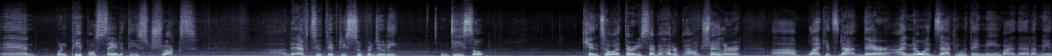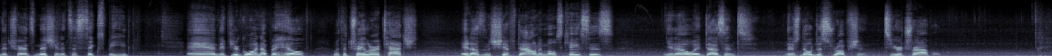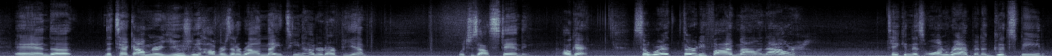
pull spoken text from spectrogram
And when people say that these trucks, uh, the F-250 Super Duty diesel, can tow a 3,700 pound trailer uh, like it's not there, I know exactly what they mean by that. I mean, the transmission, it's a six speed. And if you're going up a hill with a trailer attached, it doesn't shift down in most cases. You know, it doesn't, there's no disruption to your travel. And uh, the tachometer usually hovers at around 1900 RPM, which is outstanding. Okay, so we're at 35 mile an hour, taking this on ramp at a good speed.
